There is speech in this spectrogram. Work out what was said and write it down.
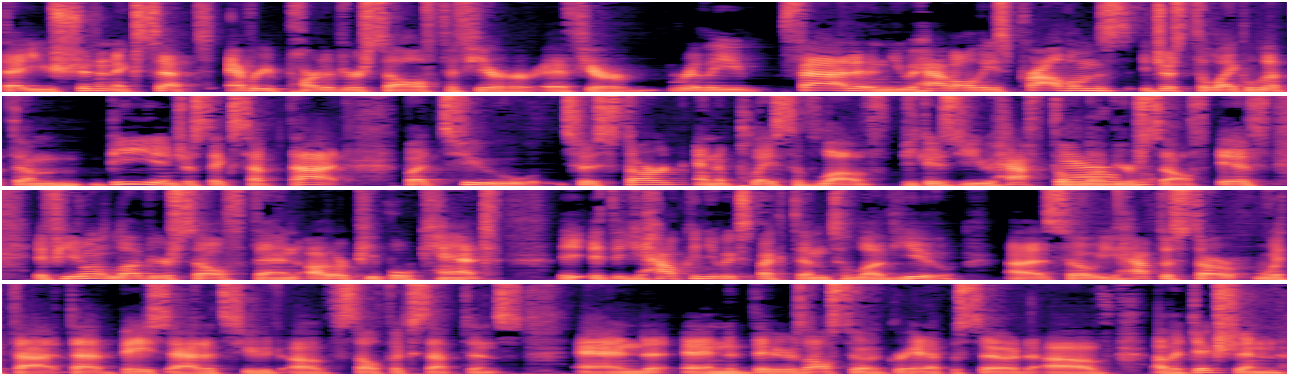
that you shouldn't accept every part of yourself if you're, if you're really fat and you have all these problems, just to like let them be and just accept that. But to, to start in a place of love because you have to yeah. love yourself. If, if you don't love yourself, then other people can't, how can you expect them to love you? Uh, so you have to start with that that base attitude of self acceptance. And and there's also a great episode of of addiction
